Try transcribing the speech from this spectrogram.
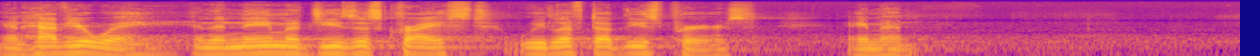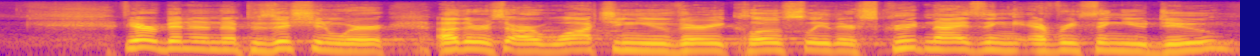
and have your way. In the name of Jesus Christ, we lift up these prayers. Amen. Have you ever been in a position where others are watching you very closely? They're scrutinizing everything you do.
